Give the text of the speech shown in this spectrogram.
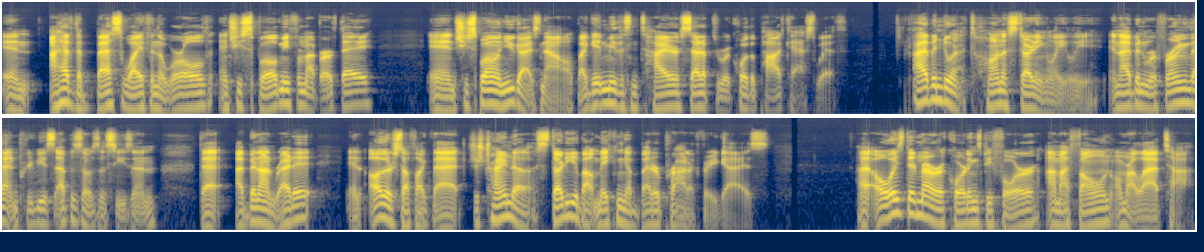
And I have the best wife in the world, and she spoiled me for my birthday and she's spoiling you guys now by getting me this entire setup to record the podcast with. I've been doing a ton of studying lately, and I've been referring that in previous episodes this season that I've been on Reddit and other stuff like that, just trying to study about making a better product for you guys. I always did my recordings before on my phone or my laptop.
